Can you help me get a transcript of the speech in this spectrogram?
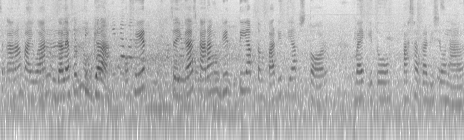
sekarang Taiwan udah level 3 COVID sehingga sekarang di tiap tempat, di tiap store baik itu pasar tradisional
